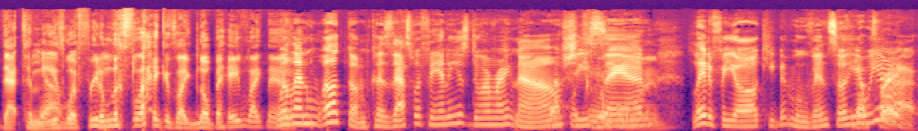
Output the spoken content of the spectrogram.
That to me Yeah. is what freedom looks like. It's like no, behave like that. Well, then welcome, because that's what Fani is doing right now. That's She's she's saying, doing. later for y'all, keep it moving. So here That's we right. are.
